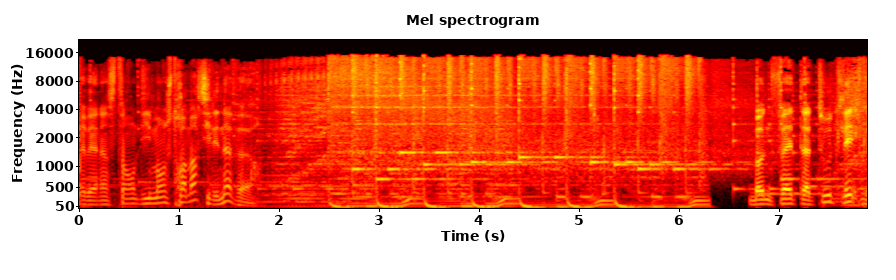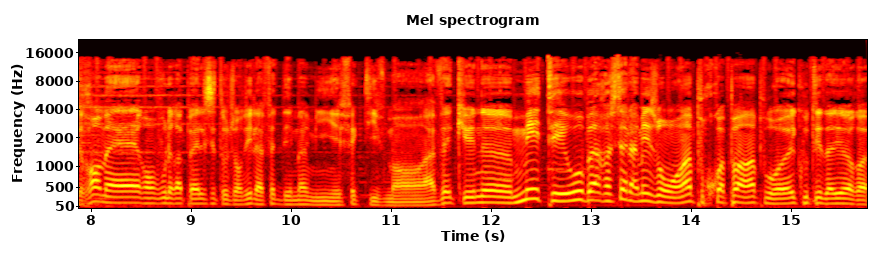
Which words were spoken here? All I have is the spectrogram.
Et à l'instant, dimanche 3 mars, il est 9h. Bonne fête à toutes les grand-mères. On vous le rappelle, c'est aujourd'hui la fête des mamies, effectivement. Avec une météo, bah restez à la maison, hein, pourquoi pas, hein, pour euh, écouter d'ailleurs euh,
